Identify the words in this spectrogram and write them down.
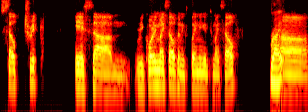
self trick is um, recording myself and explaining it to myself, right. uh,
